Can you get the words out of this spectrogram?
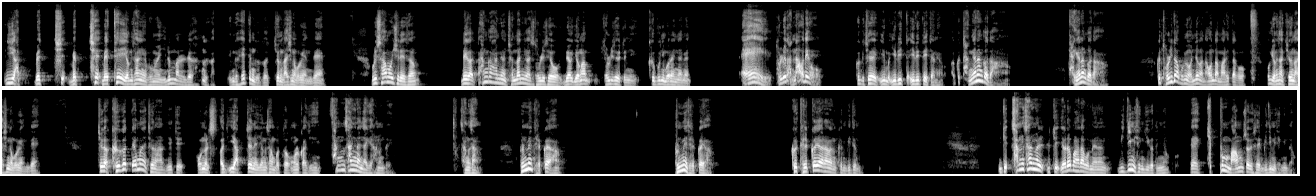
이 앞, 매체, 매체, 매체 영상에 보면 이런 말을 내가 한 것 같, 이거 했던 거, 그 기억나신가 모르겠는데, 우리 사무실에서 내가 한가하면 전단지 가서 돌리세요. 명- 영암 돌리세요 했더니 그분이 뭐라 했냐면, 에이, 돌려도 안 나오대요. 그러니까 제가 이- 뭐 이리, 이리 때 있잖아요. 아, 그 당연한 거다. 당연한 거다. 그 돌리다 보면 언젠가 나온단 말 했다고 혹 영상 기억나신가 모르겠는데 제가 그것 때문에 저는 이렇게 오늘 어, 이 앞전에 영상부터 오늘까지 상상이라는 이야기를 하는 거예요. 상상. 분명히 될 거야. 분명히 될 거야. 그 될 거야라는 그 믿음. 이게 상상을 이렇게 여러 번 하다 보면은 믿음이 생기거든요. 내 깊은 마음 속에서의 믿음이 생긴다고.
